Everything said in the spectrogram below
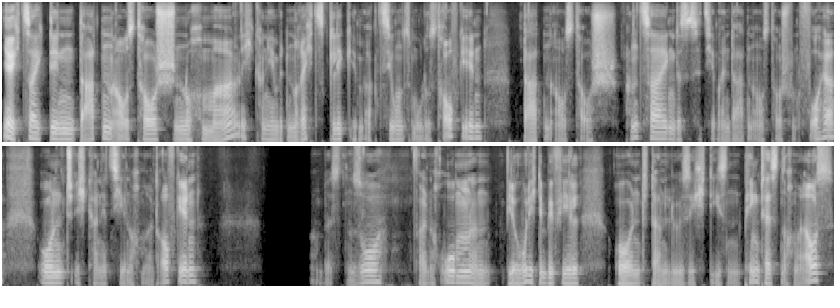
Ja, ich zeige den Datenaustausch nochmal. Ich kann hier mit einem Rechtsklick im Aktionsmodus draufgehen, Datenaustausch anzeigen. Das ist jetzt hier mein Datenaustausch von vorher. Und ich kann jetzt hier nochmal draufgehen. Am besten so, Fall nach oben, dann wiederhole ich den Befehl und dann löse ich diesen Ping-Test nochmal aus.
